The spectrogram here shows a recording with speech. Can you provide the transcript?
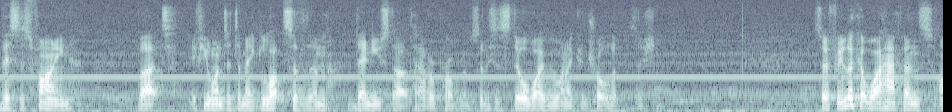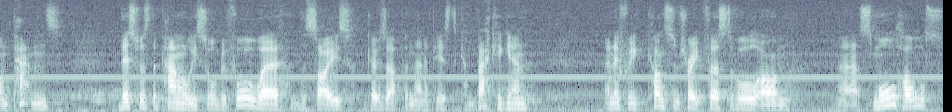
this is fine, but if you wanted to make lots of them, then you start to have a problem. So this is still why we want to control the position. So if we look at what happens on patterns, this was the panel we saw before where the size goes up and then appears to come back again. And if we concentrate first of all on uh, small holes,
